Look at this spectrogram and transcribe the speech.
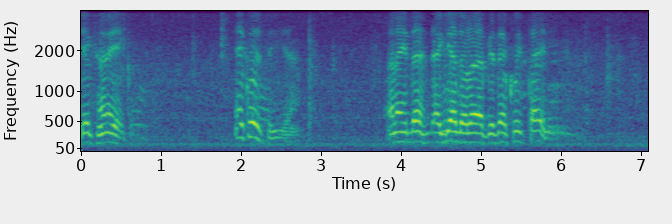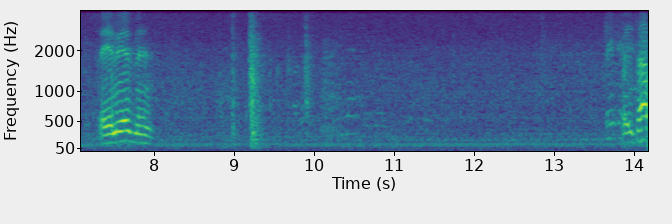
એક ને એક. ખુશ થઈ ગયા. અને દસ અગિયાર ડોલર આપીએ તો ખુશ થાય ને તો એનું એ જ ને પૈસા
